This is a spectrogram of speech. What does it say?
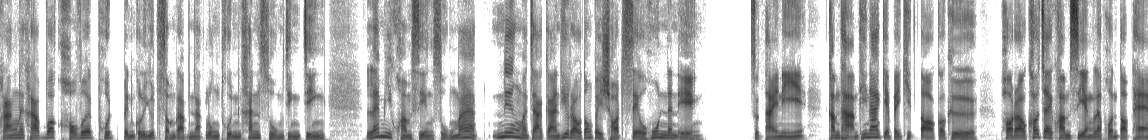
ครั้งนะครับ ว่า covered put เป็นกลยุทธ์สำหรับนักลงทุนขั้นสูงจริง ๆ และมีความเสี่ยงสูงมาก เนื่องมาจากการที่เราต้องไปช็อตเซลล์หุ้นนั่นเอง สุดท้ายนี้คำถามที่น่าเก็บไปคิดต่อก็คือ พอเราเข้าใจความเสี่ยงและผลตอบแทน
